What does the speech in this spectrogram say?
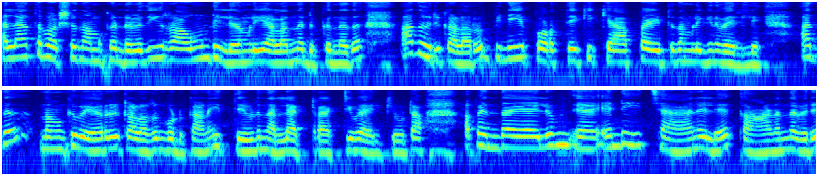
അല്ലാത്ത പക്ഷേ നമുക്കുണ്ടല്ലോ ഈ റൗണ്ടില്ലേ നമ്മൾ ഈ അളന്നെടുക്കുന്നത്? അതൊരു കളറും പിന്നെ ഈ പുറത്തേക്ക് ക്യാപ്പായിട്ട് നമ്മളിങ്ങനെ വരില്ലേ? അത് നമുക്ക് വേറൊരു കളറും കൊടുക്കുകയാണെങ്കിൽ ഇത്തിരി കൂടി നല്ല അട്രാക്റ്റീവ് ആയിരിക്കും കേട്ടോ. അപ്പോൾ എന്തായാലും എന്റെ ഈ ചാനൽ കാണുന്നവർ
